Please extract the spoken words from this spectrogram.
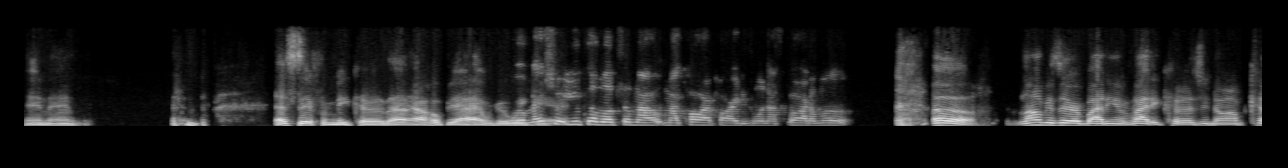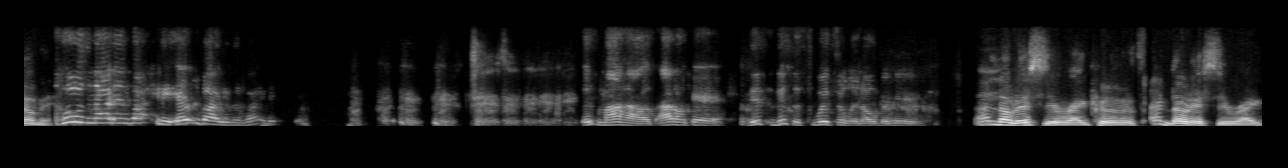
And and that's it for me cuz I, I hope y'all have a good well, weekend. make sure you come up to my my car parties when I start them up. Uh, long as everybody invited, cuz you know I'm coming. Who's not invited? Everybody's invited. It's my house. I don't care. This this is Switzerland over here. I know that shit right, cuz I know that shit right.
